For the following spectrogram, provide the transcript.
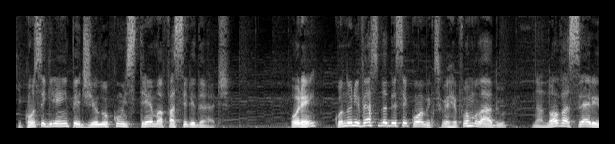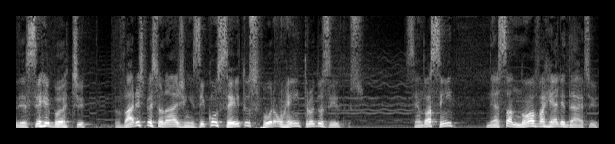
que conseguiria impedi-lo com extrema facilidade. Porém, quando o universo da DC Comics foi reformulado, na nova série DC Rebirth, vários personagens e conceitos foram reintroduzidos. Sendo assim, nessa nova realidade,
